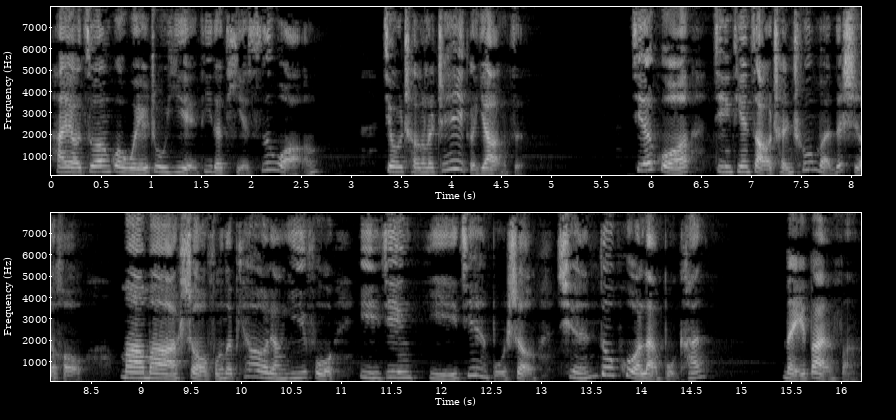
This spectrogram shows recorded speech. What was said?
还要钻过围住野地的铁丝网，就成了这个样子。结果今天早晨出门的时候，妈妈手缝的漂亮衣服已经一件不剩，全都破烂不堪。没办法，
